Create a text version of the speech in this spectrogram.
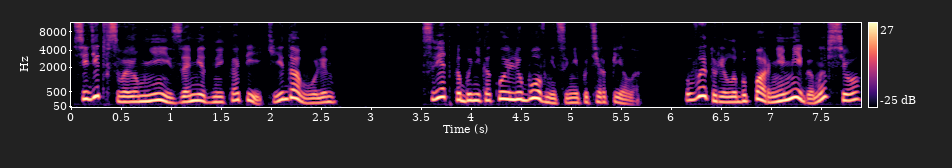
Сидит в своем НИИ за медные копейки и доволен. Светка бы никакой любовницы не потерпела. Вытурила бы парня мигом, и все.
